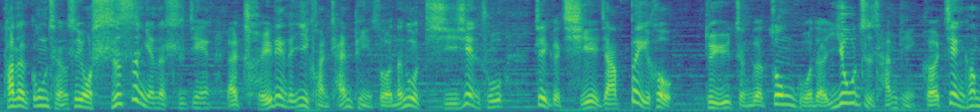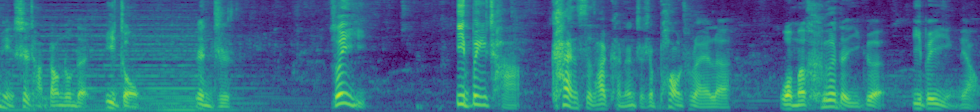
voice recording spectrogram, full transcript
它的工程是用十四年的时间来锤炼的一款产品所能够体现出这个企业家背后对于整个中国的优质产品和健康品市场当中的一种认知，所以一杯茶。看似它可能只是泡出来了，我们喝的一个一杯饮料，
